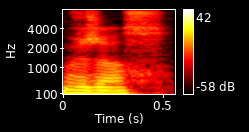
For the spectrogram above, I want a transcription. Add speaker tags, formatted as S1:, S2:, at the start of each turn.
S1: wrzos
